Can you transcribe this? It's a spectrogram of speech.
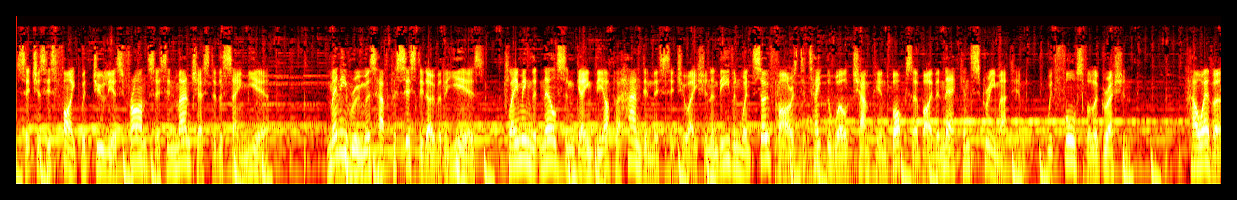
such as his fight with Julius Francis in Manchester the same year. Many rumors have persisted over the years, claiming that Nelson gained the upper hand in this situation and even went so far as to take the world champion boxer by the neck and scream at him, with forceful aggression. However,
